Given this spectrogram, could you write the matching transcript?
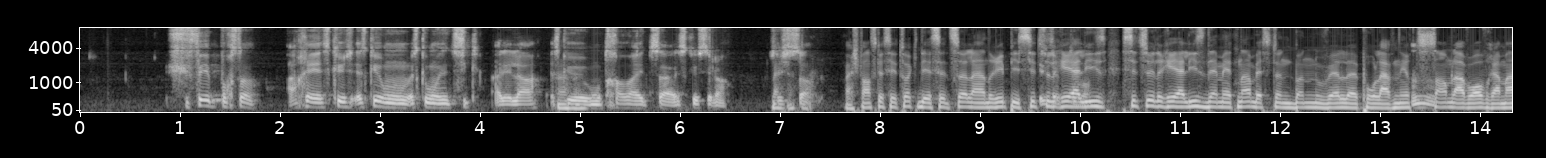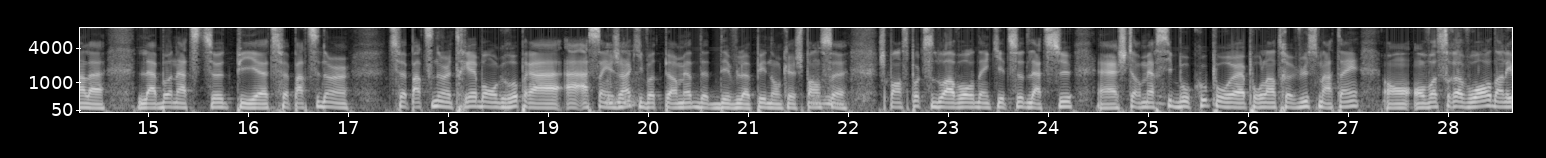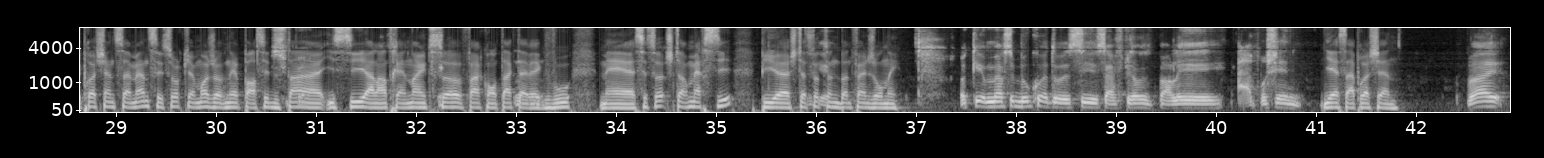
je suis fait pour ça. Après, est-ce que, est-ce que mon, est-ce que mon éthique, elle est là? Est-ce que mon travail, tout ça, est-ce que c'est là? Ben, C'est ça. Ben, je pense que c'est toi qui décides ça, Landry. Puis si tu le réalises, si tu le réalises dès maintenant, ben c'est une bonne nouvelle euh, pour l'avenir. Tu Mhm. sembles avoir vraiment la, la bonne attitude. Puis euh, tu fais partie d'un, tu fais partie d'un très bon groupe à, à, à Saint-Jean Mhm. qui va te permettre de te développer. Donc euh, je pense, Mhm. euh, je pense pas que tu dois avoir d'inquiétude là-dessus. Euh, je te remercie beaucoup pour pour l'entrevue ce matin. On, on va se revoir dans les prochaines semaines. C'est sûr que moi je vais venir passer du Super. temps ici à l'entraînement et tout ça, faire contact avec vous. Mais euh, c'est ça. Je te remercie. Puis euh, je te souhaite une bonne fin de journée. Ok, merci beaucoup à toi aussi. Ça fait plaisir de te parler. À la prochaine. Yes, à la prochaine. Bye.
